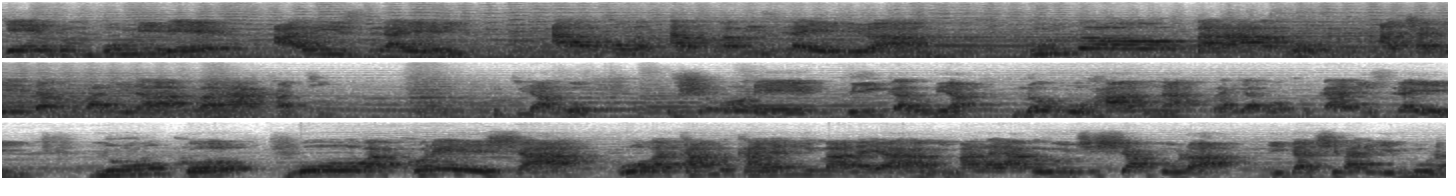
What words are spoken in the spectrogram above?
genda umvumire abisirayeli aravuga aravuga abisirayeli biranga uno baramu aca kubarira barakati kugira ngo ushobore kwigarurira no guhana bariya bwoko bw'abisirayeli ni uko wobakoresha uwo batandukanya n'imana yabo imana yabo yoca ishabura igaca ibarimbura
